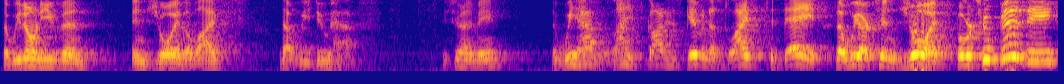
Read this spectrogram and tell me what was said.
That we don't even enjoy the life that we do have. You see what I mean? Like we have life. God has given us life today that we are to enjoy. But we're too busy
